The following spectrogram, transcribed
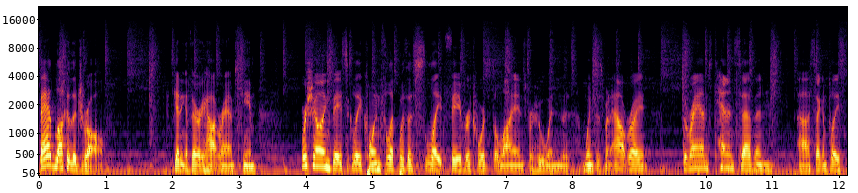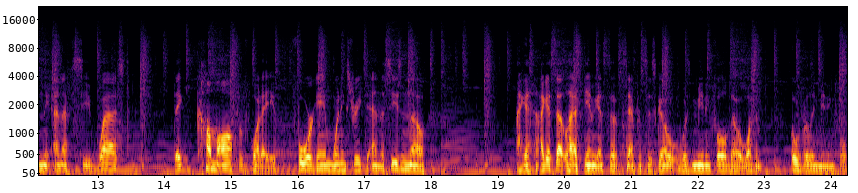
Bad luck of the draw. Getting a very hot Rams team. We're showing basically a coin flip with a slight favor towards the Lions for who win the, wins this one outright. The Rams 10 and 7, uh, second place in the NFC West. They come off of what a four-game winning streak to end the season, though. I guess, I guess that last game against San Francisco was meaningful, though it wasn't overly meaningful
